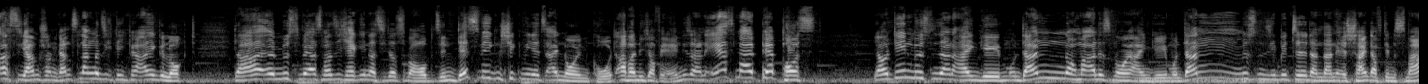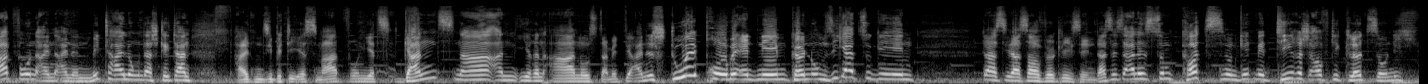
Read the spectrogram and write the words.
ach, sie haben schon ganz lange sich nicht mehr eingeloggt. Da äh, müssen wir erstmal sicher gehen, dass sie das überhaupt sind. Deswegen schicken wir jetzt einen neuen Code. Aber nicht auf ihr Handy, sondern erstmal per Post. Ja, und den müssen sie dann eingeben und dann nochmal alles neu eingeben. Und dann müssen sie bitte, dann, dann erscheint auf dem Smartphone ein, eine Mitteilung, da steht dann, halten Sie bitte Ihr Smartphone jetzt ganz nah an Ihren Anus, damit wir eine Stuhlprobe entnehmen können, um sicher zu gehen, dass sie das auch wirklich sind. Das ist alles zum Kotzen und geht mir tierisch auf die Klötze und ich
